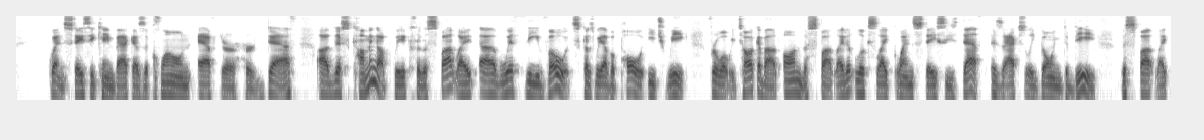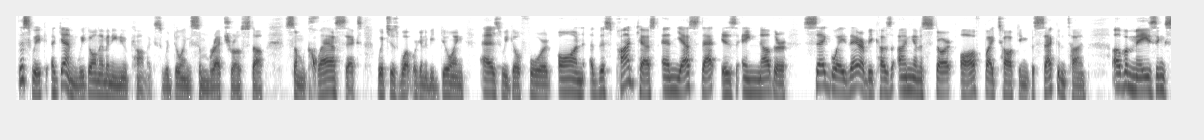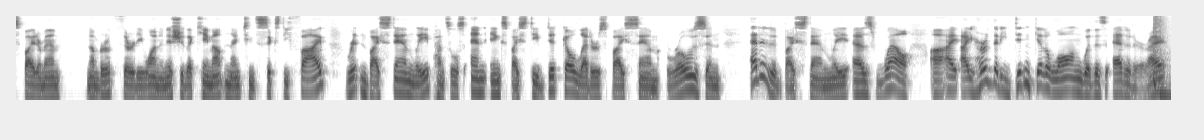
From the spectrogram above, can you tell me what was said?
Gwen Stacy came back as a clone after her death. Uh, this coming up week for the spotlight uh, with the votes, because we have a poll each week for what we talk about on the spotlight, it looks like Gwen Stacy's death is actually going to be the spotlight this week. Again, we don't have any new comics. We're doing some retro stuff, some classics, which is what we're going to be doing as we go forward on this podcast. And yes, that is another segue there because I'm going to start off by talking the second time of Amazing Spider Man number 31, an issue that came out in 1965, written by Stan Lee, pencils and inks by Steve Ditko, letters by Sam Rosen, edited by Stan Lee as well. Uh, I, I heard that he didn't get along with his editor, right?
